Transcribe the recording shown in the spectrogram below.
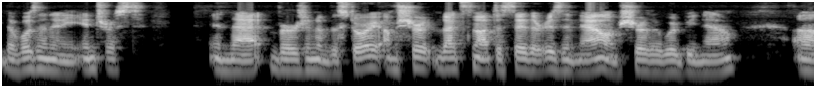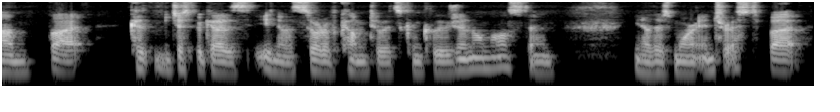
there wasn't any interest in that version of the story. I'm sure that's not to say there isn't now. I'm sure there would be now, um, but just because you know it's sort of come to its conclusion almost, and you know there's more interest, but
